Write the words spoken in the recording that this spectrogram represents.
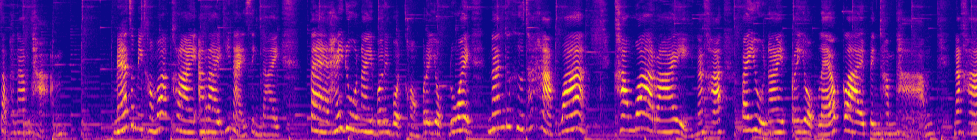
สรรพนามถาม แม้จะมีคำว่าใครอะไรที่ไหนสิ่งใด แต่ให้ดูในบริบทของประโยคด้วย นั่นก็คือถ้าหากว่า คำว่าอะไรนะคะ ไปอยู่ในประโยคแล้วกลายเป็นคำถามนะคะ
